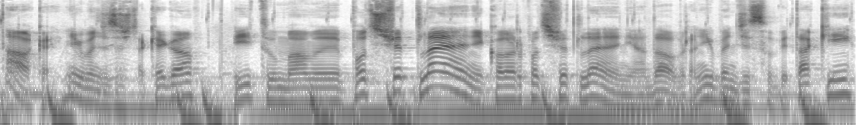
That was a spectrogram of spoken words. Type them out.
Okej, okay, niech będzie coś takiego. I tu mamy podświetlenie, kolor podświetlenia. Dobra, niech będzie sobie taki.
